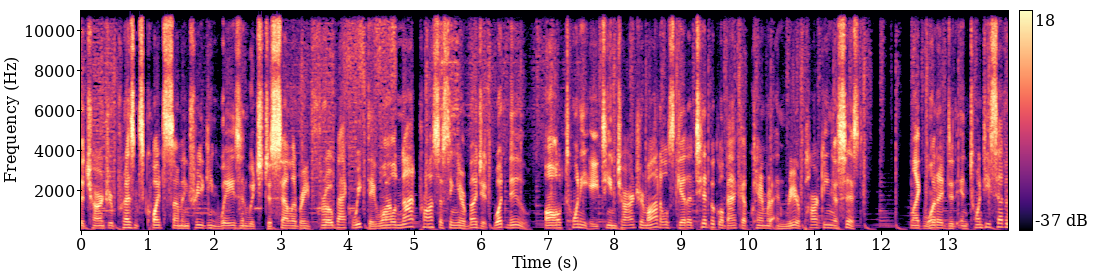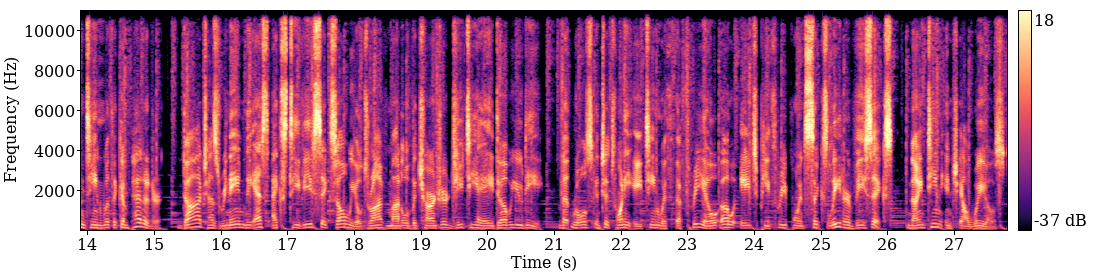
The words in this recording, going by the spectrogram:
The Charger presents quite some intriguing ways in which to celebrate Throwback Weekday while not processing your budget. What new? All 2018 Charger models get a typical backup camera and rear parking assist, like what I did in 2017 with a competitor, Dodge has renamed the SXT V6 all-wheel drive model the Charger GT AWD, that rolls into 2018 with a 300 HP 3.6-liter V6, 19-inch L wheels,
